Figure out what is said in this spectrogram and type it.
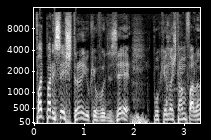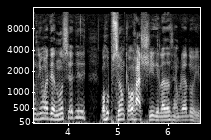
Pode parecer estranho o que eu vou dizer, porque nós estamos falando de uma denúncia de corrupção, que é o Rachid, lá da Assembleia do Rio.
